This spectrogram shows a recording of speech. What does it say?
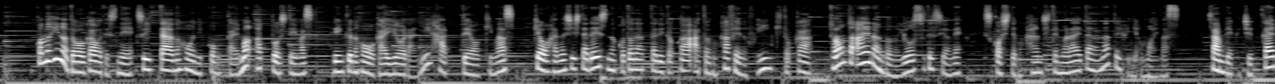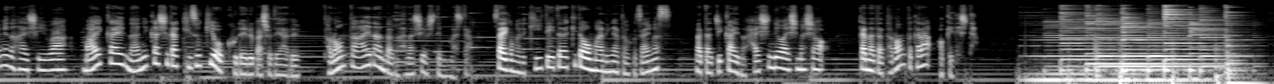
この日の動画をですね、Twitter の方に今回もアップをしています。リンクの方を概要欄に貼っておきます。今日お話ししたレースのことだったりとか、あとのカフェの雰囲気とか、トロントアイランドの様子ですよね。少しでも感じてもらえたらなというふうに思います。310回目の配信は毎回何かしら気づきをくれる場所であるトロントアイランドの話をしてみました。最後まで聞いていただきどうもありがとうございます。また次回の配信でお会いしましょう。カナダ・トロントからオケでした。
